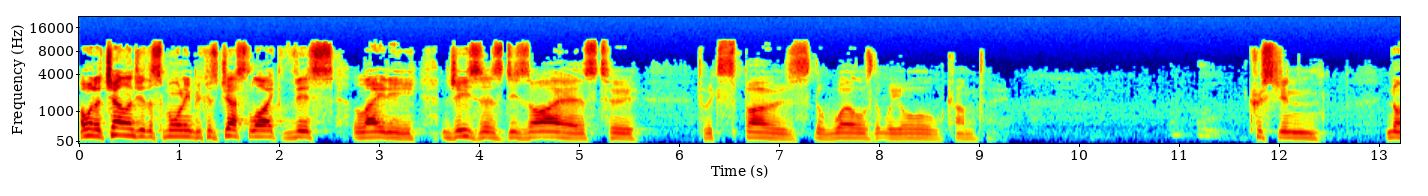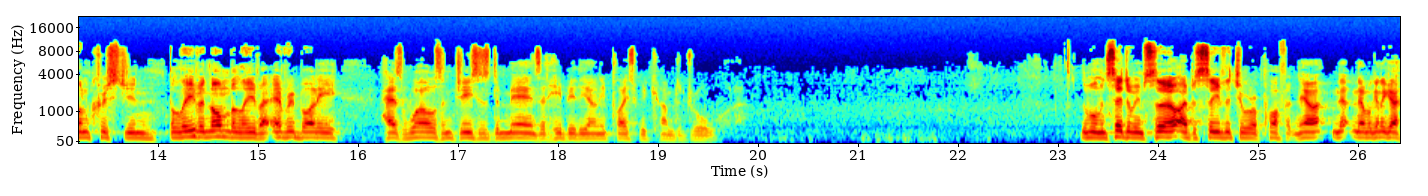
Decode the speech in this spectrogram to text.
I want to challenge you this morning because just like this lady, Jesus desires to, to expose the worlds that we all come to. Christian, non Christian, believer, non believer, everybody has worlds, and Jesus demands that He be the only place we come to draw water. The woman said to him, Sir, I perceive that you are a prophet. Now, now we're going to go,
